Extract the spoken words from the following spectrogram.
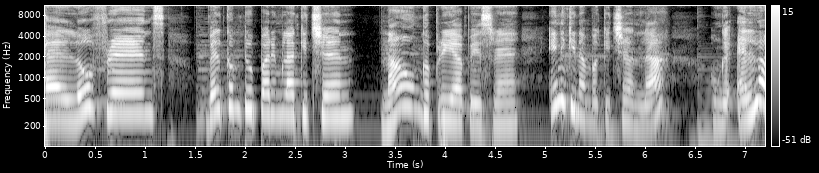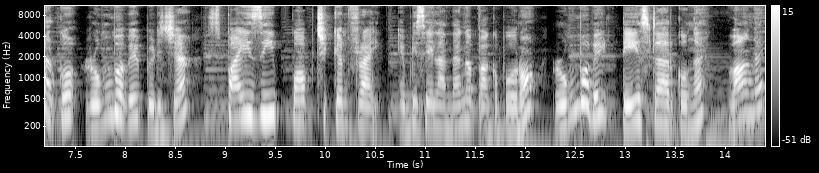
Hello friends welcome to Parimala kitchen நான் உங்கள் பிரியா பேசுகிறேன் இன்னைக்கு நம்ம கிச்சனில் உங்கள் எல்லாருக்கும் ரொம்பவே பிடிச்ச ஸ்பைசி பாப் சிக்கன் ஃப்ரை எப்படி செய்யலாம் தாங்க பார்க்க போகிறோம் ரொம்பவே டேஸ்ட்டாக இருக்குங்க. வாங்க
